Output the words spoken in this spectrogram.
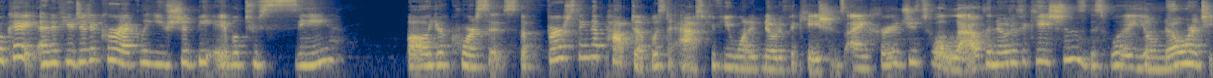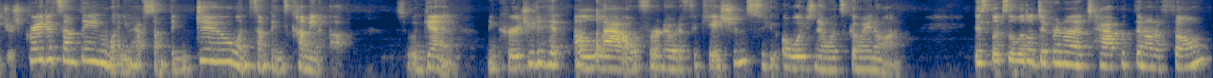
Okay, and if you did it correctly, you should be able to see all your courses. The first thing that popped up was to ask if you wanted notifications. I encourage you to allow the notifications. This way you'll know when a teacher's graded something, when you have something due, when something's coming up. So again, I encourage you to hit allow for notifications so you always know what's going on. This looks a little different on a tablet than on a phone.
